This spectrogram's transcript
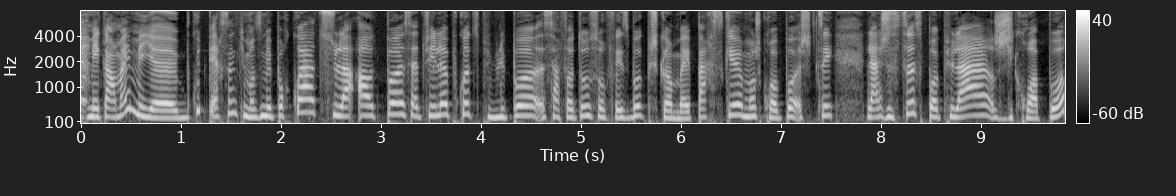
mais, mais quand même, mais il y a beaucoup de personnes qui m'ont dit Mais pourquoi tu la hâtes pas, cette fille-là? Pourquoi tu publies pas sa photo sur Facebook? Puis je suis comme Ben parce que moi, je crois pas. Tu sais, la justice populaire, j'y crois pas.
